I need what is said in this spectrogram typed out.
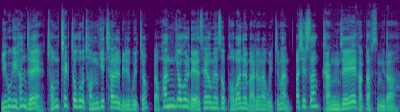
미국이 현재 정책적으로 전기차를 밀고 있죠. 자, 환경을 내세우면서 법안을 마련하고 있지만 사실상 강제에 가깝습니다.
